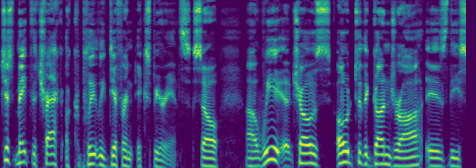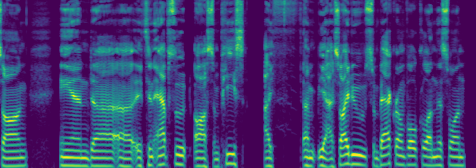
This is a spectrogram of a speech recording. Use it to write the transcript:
just make the track a completely different experience. So uh, we chose "Ode to the Gun Draw" is the song, and uh, uh, it's an absolute awesome piece. I th- um, yeah, so I do some background vocal on this one,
